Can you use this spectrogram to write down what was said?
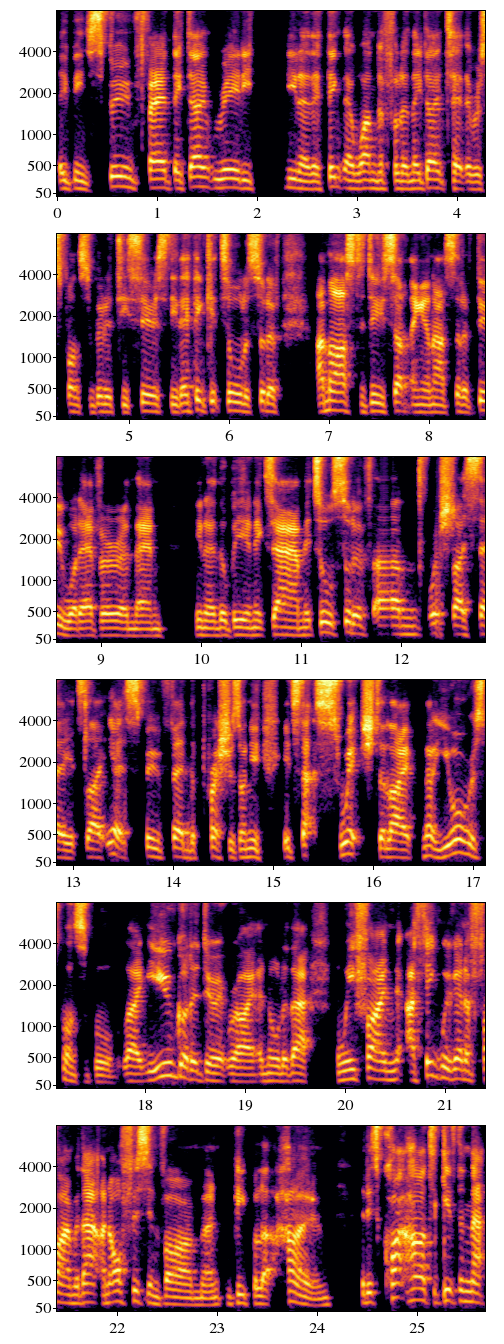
they've been spoon fed they don't really you know they think they're wonderful and they don't take their responsibility seriously. They think it's all a sort of i'm asked to do something and i sort of do whatever and then you know there'll be an exam. It's all sort of um, what should i say? It's like yeah spoon fed the pressure's on you. It's that switch to like no you're responsible. Like you've got to do it right and all of that. And we find i think we're going to find without an office environment and people at home that it's quite hard to give them that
